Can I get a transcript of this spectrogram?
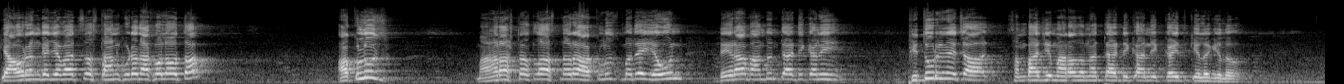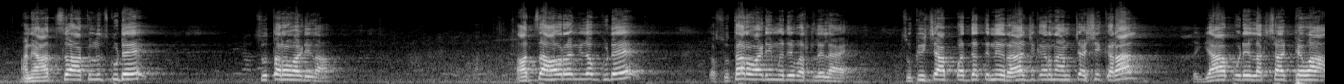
की औरंगजेबाचं स्थान कुठं दाखवलं होतं? अकलूज महाराष्ट्रातलं असणारं अकलूजमध्ये येऊन डेरा बांधून त्या ठिकाणी फितुरीनेच्या संभाजी महाराजांना त्या ठिकाणी कैद केलं गेलं. आणि आजचं अकलूज कुठे? सुतारवाडीला. आजचा औरंगजेब कुठे? तर सुतारवाडीमध्ये बसलेला आहे. चुकीच्या पद्धतीने राजकारण आमच्याशी कराल तर यापुढे लक्षात ठेवा.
